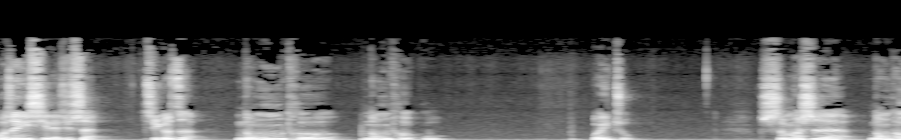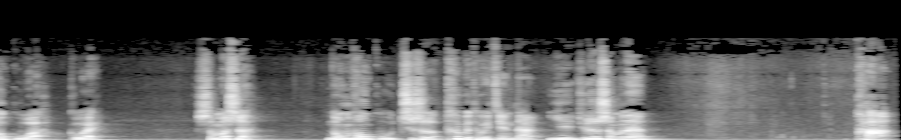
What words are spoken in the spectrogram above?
我这里写的就是几个字：龙头龙头股为主。什么是龙头股啊？各位，什么是龙头股？其实特别特别简单，也就是什么呢？它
